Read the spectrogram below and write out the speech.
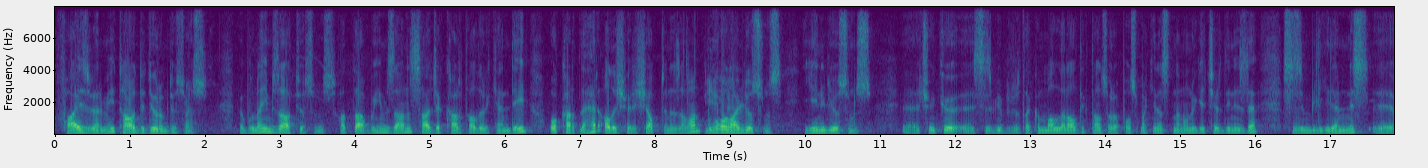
faiz vermeyi taahhüt ediyorum diyorsunuz. Ve buna imza atıyorsunuz. Hatta bu imzanız sadece kart alırken değil, o kartla her alışveriş yaptığınız zaman bunu Yeniliyor. onaylıyorsunuz, yeniliyorsunuz. E, Çünkü e, siz bir, bir takım mallar aldıktan sonra post makinesinden onu geçirdiğinizde sizin bilgileriniz e,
